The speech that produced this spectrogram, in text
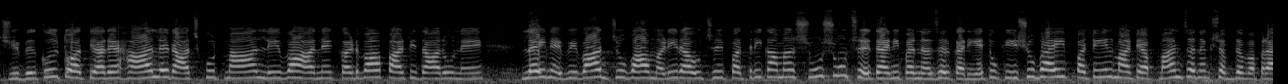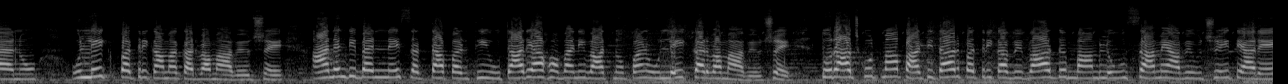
જી, બિલકુલ. તો અત્યારે હાલ રાજકોટમાં લેવા અને કડવા પાટીદારોને લઈને વિવાદ જોવા મળી રહ્યું છે. પત્રિકામાં શું શું છે તેની પર નજર કરીએ તો કેશુભાઈ પટેલ માટે અપમાનજનક શબ્દ વપરાયાનો ઉલ્લેખ પત્રિકામાં કરવામાં આવ્યો છે. આનંદીબેનને સત્તા પરથી ઉતાર્યા હોવાની વાતનો પણ ઉલ્લેખ કરવામાં આવ્યો છે. તો રાજકોટમાં પાટીદાર પત્રિકા વિવાદ મામલો સામે આવ્યો છે ત્યારે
